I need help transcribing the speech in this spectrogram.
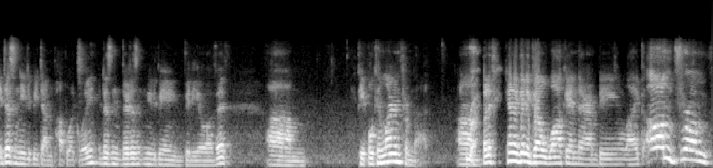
it doesn't need to be done publicly. It doesn't. There doesn't need to be any video of it. Um, people can learn from that. Um, Right. But if you're kind of gonna go walk in there and being like, "I'm from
